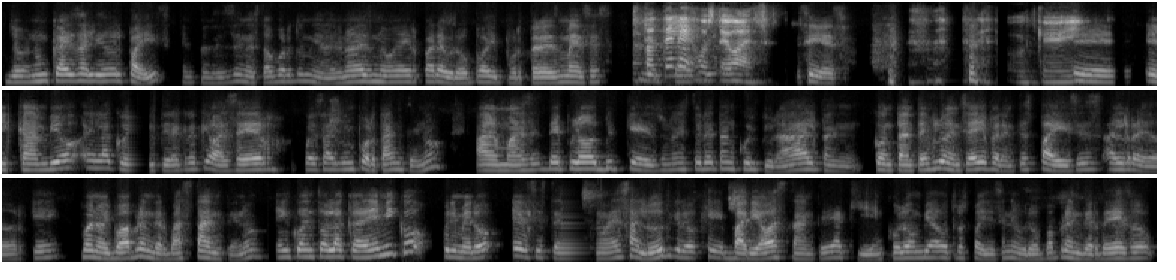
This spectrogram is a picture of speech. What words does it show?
Yo nunca he salido del país, entonces en esta oportunidad de una vez me voy a ir para Europa y por tres meses. Bastante lejos te vas. Sí, eso. ok. Eh, el cambio en la cultura creo que va a ser pues algo importante, ¿no? Además de Plotbit, que es una historia tan cultural, tan, con tanta influencia de diferentes países alrededor que, bueno, hoy voy a aprender bastante, ¿no? En cuanto al académico, primero el sistema de salud creo que varía bastante aquí en Colombia, a otros países en Europa, aprender de eso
